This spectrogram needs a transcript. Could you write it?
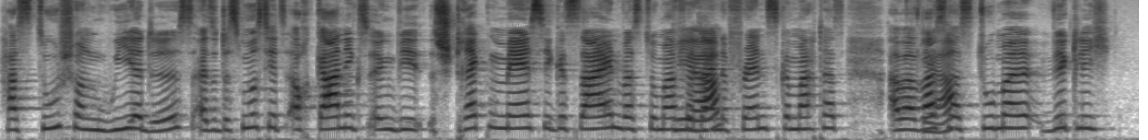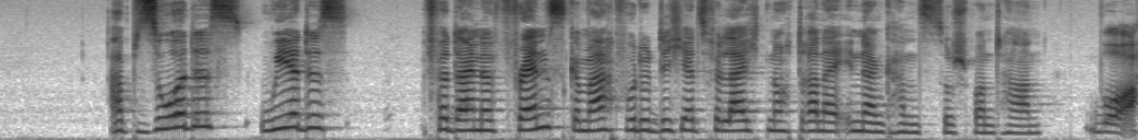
hast du schon Weirdes? Also das muss jetzt auch gar nichts irgendwie Streckenmäßiges sein, was du mal für Ja. deine Friends gemacht hast. Aber was Ja. hast du mal wirklich Absurdes, Weirdes für deine Friends gemacht, wo du dich jetzt vielleicht noch dran erinnern kannst, so spontan? Boah.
